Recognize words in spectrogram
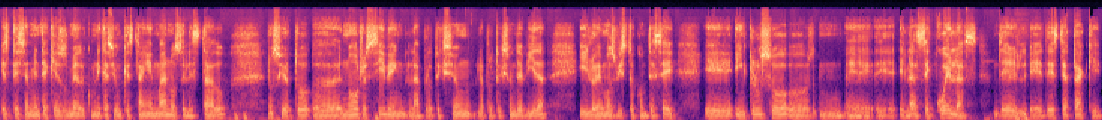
especialmente aquellos medios de comunicación que están en manos del Estado ¿no es cierto?, eh, no reciben la protección, la protección de vida y lo hemos visto con TC. Eh, incluso mm, eh, las secuelas de este ataque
